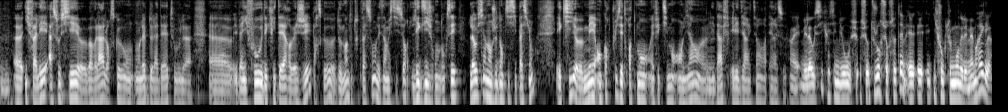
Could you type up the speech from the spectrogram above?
mmh. euh, il fallait associer, bah voilà, lorsqu'on on lève de la dette ou la, eh bien, il faut des critères ESG parce que demain, de toute façon, les investisseurs l'exigeront. Donc c'est là aussi un enjeu d'anticipation et qui euh, met encore plus étroitement effectivement en lien euh, les mm. DAF et les directeurs RSE. mais là aussi, Christine Duroux, toujours sur ce thème, il faut que tout le monde ait les mêmes règles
